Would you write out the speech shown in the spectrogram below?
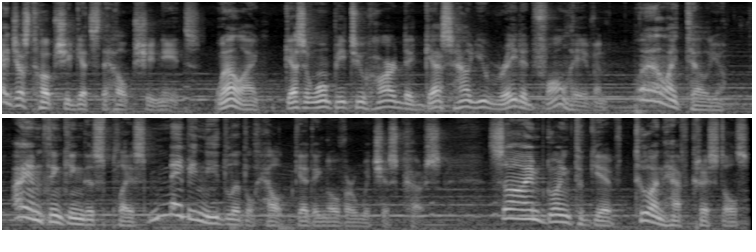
I just hope she gets the help she needs. Well, I guess it won't be too hard to guess how you rated Fallhaven. Well, I tell you, I am thinking this place maybe need little help getting over Witch's Curse. So I'm going to give two and a half crystals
